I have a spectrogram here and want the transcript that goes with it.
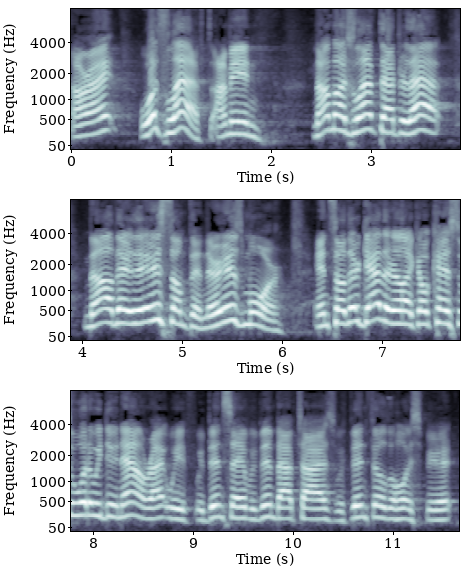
All right? What's left? I mean, not much left after that. No, there, there is something. There is more. And so they're gathered. They're like, okay, so what do we do now, right? We've, we've been saved. We've been baptized. We've been filled with the Holy Spirit.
